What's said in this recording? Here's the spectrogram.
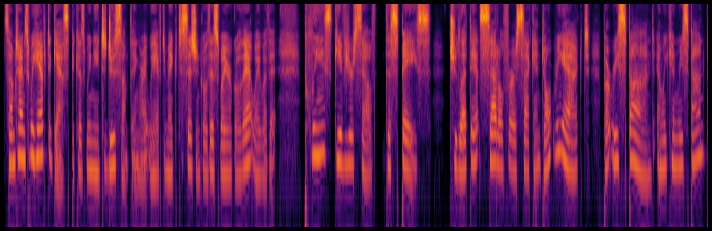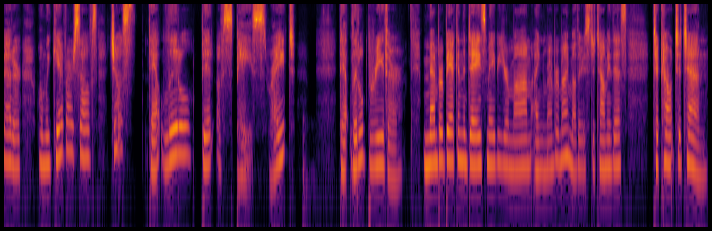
sometimes we have to guess because we need to do something, right? We have to make a decision, go this way or go that way with it. Please give yourself the space to let that settle for a second. Don't react, but respond. And we can respond better when we give ourselves just that little bit of space, right? That little breather. Remember back in the days, maybe your mom, I remember my mother used to tell me this, to count to 10.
